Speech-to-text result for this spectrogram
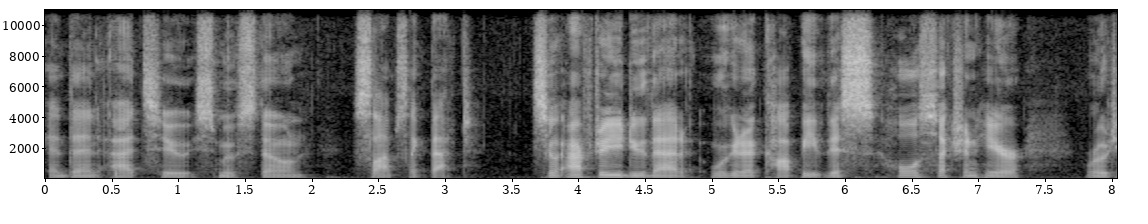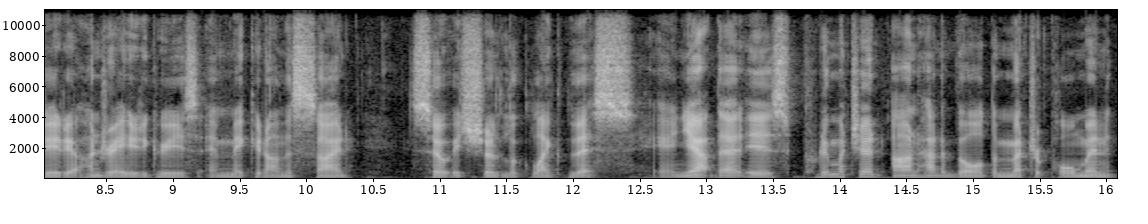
and then add two smooth stone slabs like that so after you do that we're gonna copy this whole section here rotate it 180 degrees and make it on this side so it should look like this and yeah that is pretty much it on how to build the Metra Pullman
